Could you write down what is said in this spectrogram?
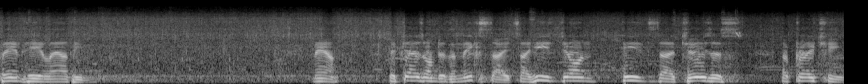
then he allowed him. Now, it goes on to the next stage. So here's John, here's uh, Jesus approaching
